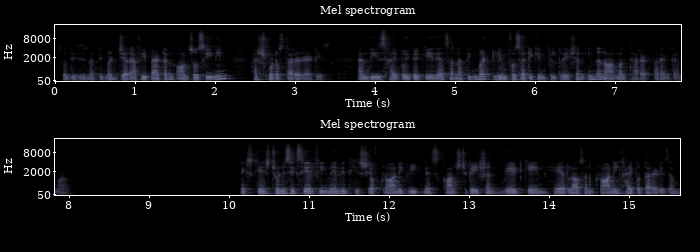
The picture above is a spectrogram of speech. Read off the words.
So this is nothing but giraffe pattern also seen in Hashimoto's thyroiditis. And these hypoechoic areas are nothing but lymphocytic infiltration in the normal thyroid parenchyma. Next case, 26 year female with history of chronic weakness, constipation, weight gain, hair loss and chronic hypothyroidism.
